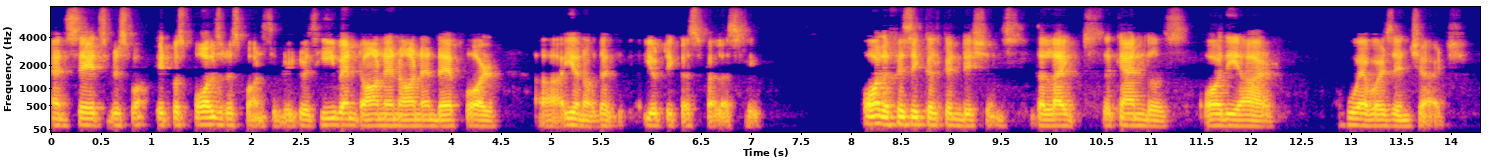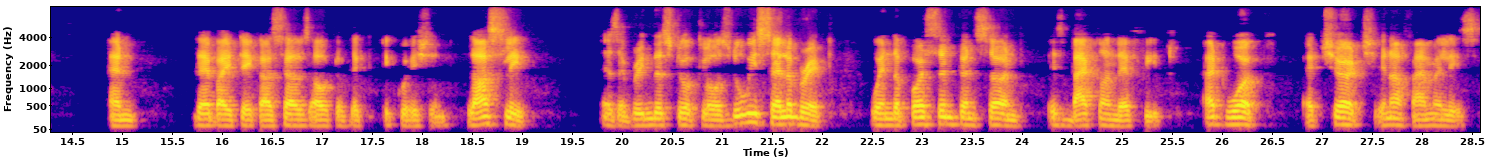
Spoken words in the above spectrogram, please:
and say it's resp- it was Paul's responsibility because he went on and on, and therefore, uh, you know, the Eutychus fell asleep. Or the physical conditions, the light, the candles, or the hour, whoever is in charge, and thereby take ourselves out of the equation. Lastly, as I bring this to a close, do we celebrate when the person concerned is back on their feet at work, at church, in our families,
